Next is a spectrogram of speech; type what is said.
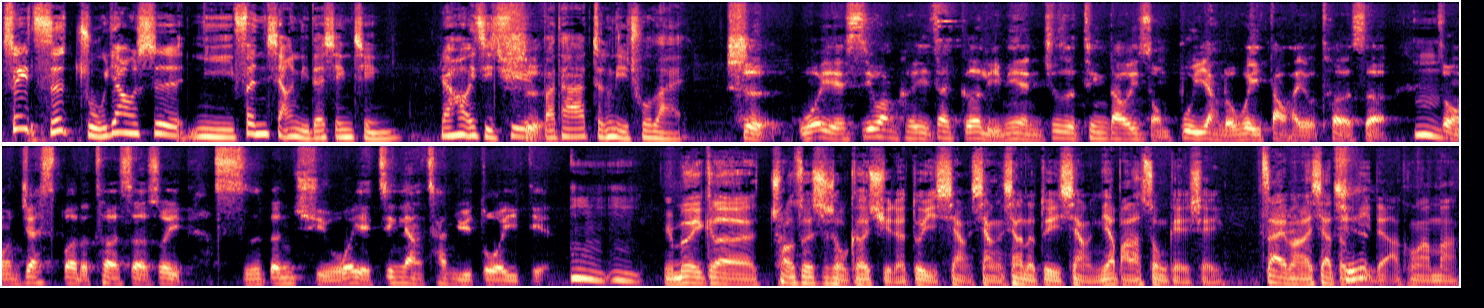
所以词主要是你分享你的心情，然后一起去把它整理出来。是，我也希望可以在歌里面就是听到一种不一样的味道，还有特色，嗯，这种 Jasper 的特色，所以词跟曲我也尽量参与多一点。嗯嗯，有没有一个创作这首歌曲的对象，想象的对象？你要把它送给谁？在马来西亚等你的阿公阿妈。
